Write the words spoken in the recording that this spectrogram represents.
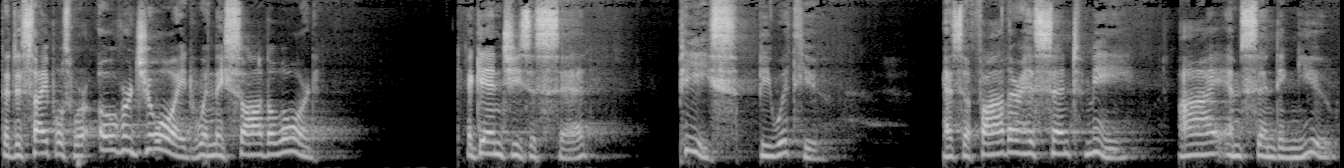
The disciples were overjoyed when they saw the Lord. Again, Jesus said, Peace be with you. As the Father has sent me, I am sending you.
